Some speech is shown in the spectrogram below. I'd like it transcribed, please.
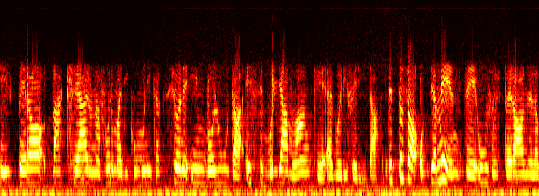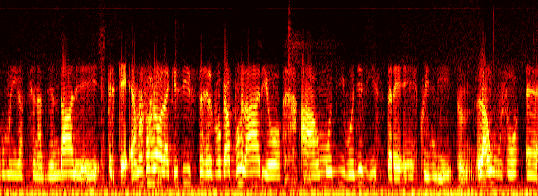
che il però va a creare una forma di comunicazione involuta e se vogliamo anche ego riferita. Detto ciò, ovviamente uso il però nella comunicazione aziendale perché è una parola che esiste nel vocabolario, ha un motivo di esistere e quindi mm, la uso. Eh,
